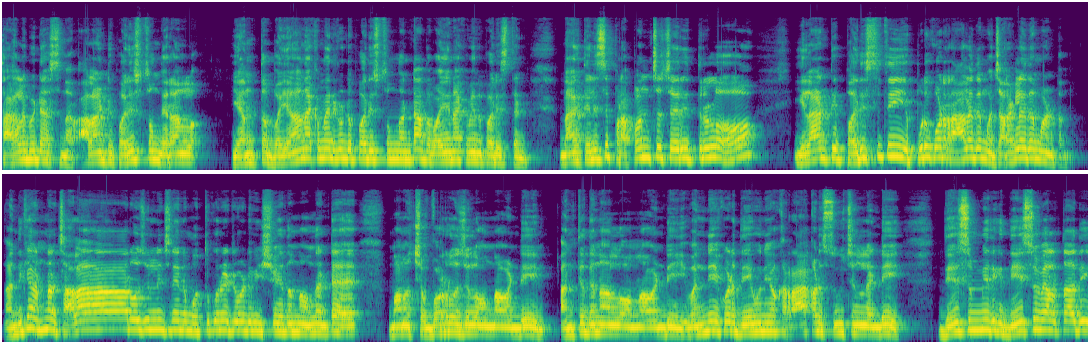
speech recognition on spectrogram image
తగలబెట్టేస్తున్నారు. అలాంటి పరిస్థితి ఉంది ఇరాన్లో. ఎంత భయానకమైనటువంటి పరిస్థితి ఉందంటే అంత భయానకమైన పరిస్థితి అండి. నాకు తెలిసి ప్రపంచ చరిత్రలో ఇలాంటి పరిస్థితి ఎప్పుడు కూడా రాలేదేమో జరగలేదేమో అంటాను అందుకే అంటున్నాను చాలా రోజుల నుంచి నేను మొత్తుకునేటువంటి విషయం ఏదన్నా ఉందంటే మనం చివరి రోజుల్లో ఉన్నామండి అంత్యదినాల్లో ఉన్నామండి ఇవన్నీ కూడా దేవుని యొక్క రాకడి సూచనలండి దేశం మీదకి దేశం వెళ్తాది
